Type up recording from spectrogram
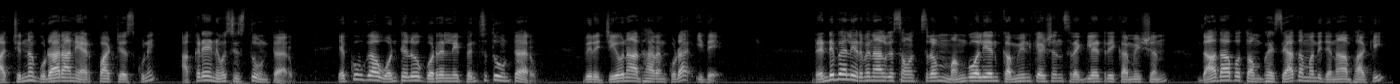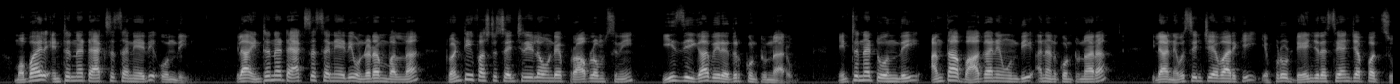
ఆ చిన్న గుడారాన్ని ఏర్పాటు చేసుకుని అక్కడే నివసిస్తూ ఉంటారు. ఎక్కువగా ఒంటెలు గొర్రెల్ని పెంచుతూ ఉంటారు. వీరి జీవనాధారం కూడా ఇదే. రెండు వేల ఇరవై నాలుగు సంవత్సరం మంగోలియన్ కమ్యూనికేషన్స్ రెగ్యులేటరీ కమిషన్ దాదాపు తొంభై శాతం మంది జనాభాకి మొబైల్ ఇంటర్నెట్ యాక్సెస్ అనేది ఉంది. ఇలా ఇంటర్నెట్ యాక్సెస్ అనేది ఉండడం వల్ల ట్వంటీ ఫస్ట్ సెంచరీలో ఉండే ప్రాబ్లమ్స్ని ఈజీగా వీరు ఎదుర్కొంటున్నారు. ఇంటర్నెట్ ఉంది అంతా బాగానే ఉంది అని అనుకుంటున్నారా? ఇలా నివసించే వారికి ఎప్పుడూ డేంజరసే అని చెప్పొచ్చు.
